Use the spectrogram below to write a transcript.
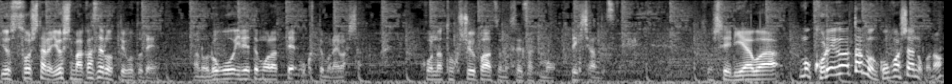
よしそしたらよし任せろっていうことであのロゴを入れてもらって送ってもらいました。こんな特注パーツの製作もできちゃうんですね。そしてリアはもうこれが多分交換したのかな？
